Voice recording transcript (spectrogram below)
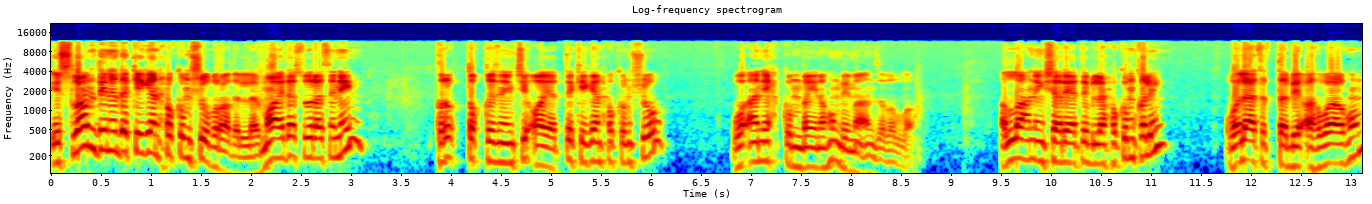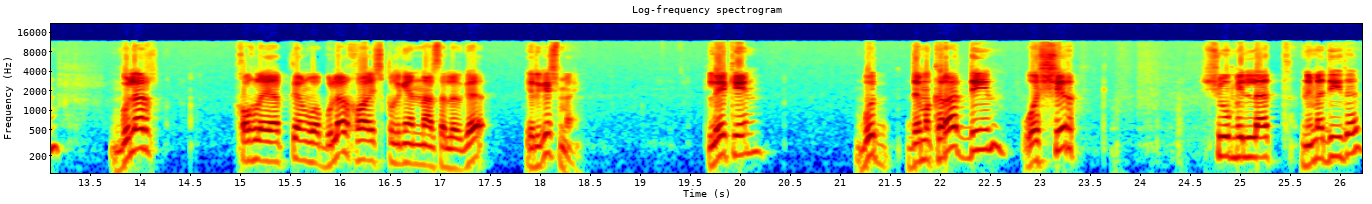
Islom dinida kelgan hukm shu birodarlar. Maida surasining 49-oyatda kelgan hukm shu: "Va anihkum baynahum bima anzalalloh." Allohning shariati bilan hukm qiling va la tattabi ahwahum. Bular xohlayotgan va bular xohish qilgan narsalarga ergashmang. Lekin bu demokrat din va shirk shu millat nima deydi?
